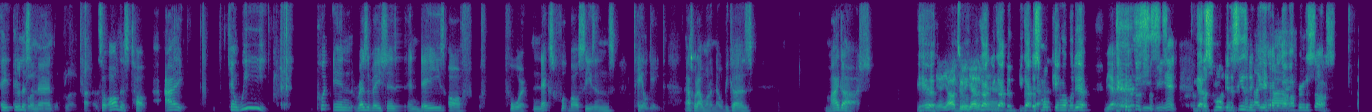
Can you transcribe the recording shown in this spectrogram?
hey, hey, Good listen, plug. man. Good plug. Uh, so all this talk, I can we put in reservations and days off for next football season's tailgate? That's what I want to know because my gosh, yeah. yeah, y'all two know, together, You got, man. you got the you got the Yeah. smoke king over there. Yeah. We, we in. You got a Once- smoke in the seasoning once king. I, I, I'll bring the sauce. Uh,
